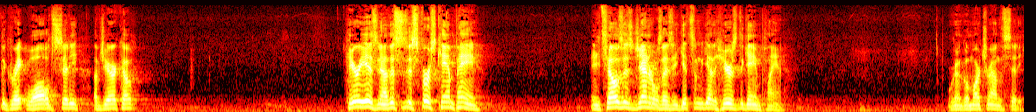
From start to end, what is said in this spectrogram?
the great walled city of Jericho? Here he is now. This is his first campaign. And he tells his generals as he gets them together here's the game plan. We're going to go march around the city.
